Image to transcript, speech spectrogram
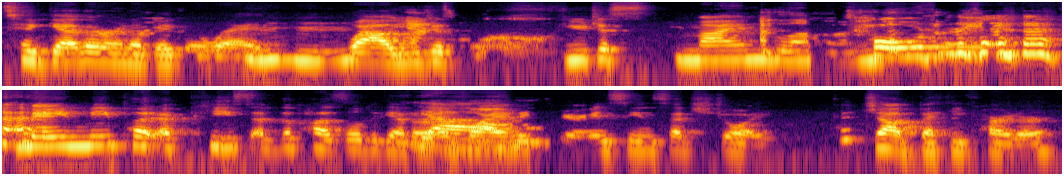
together in a bigger way. Mhm. Wow, you Yeah. just you just mind blown. totally made me put a piece of the puzzle together Yeah. of why I'm experiencing such joy. Good job, Becky Carter.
